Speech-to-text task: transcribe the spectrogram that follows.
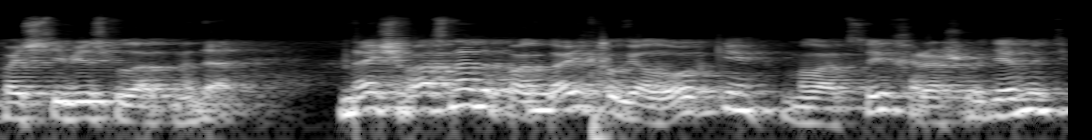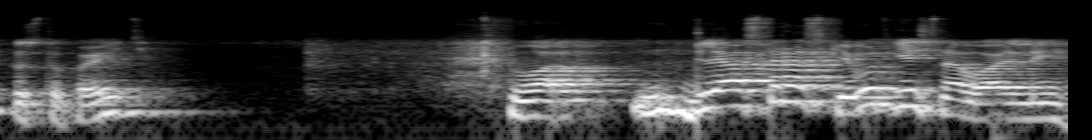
Почти бесплатно, да. Значит, вас надо погладить по головке. Молодцы, хорошо делаете, поступаете. Вот. Для Остраски вот есть Навальный.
